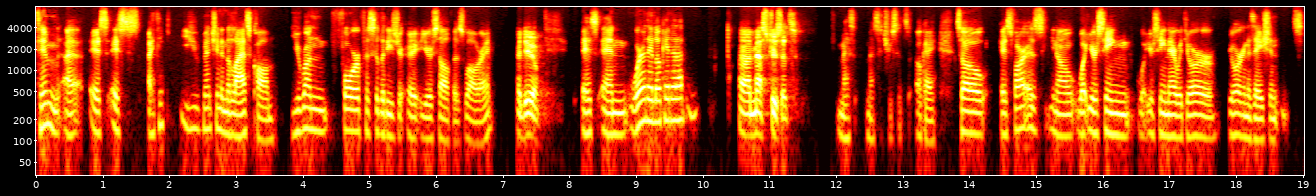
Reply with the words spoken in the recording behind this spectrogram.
Tim, uh, is is I think you mentioned in the last call you run four facilities your, uh, yourself as well, right? I do. Is and where are they located at? Uh, Massachusetts. Mass- Massachusetts. Okay. So as far as you know, what you're seeing, what you're seeing there with your your organizations,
